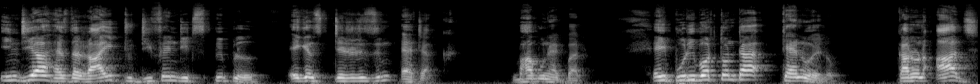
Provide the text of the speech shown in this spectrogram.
India has the right to defend its people against terrorism attack ভাবুন একবার, এই পরিবর্তনটা কেন এলো? কারণ আজ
